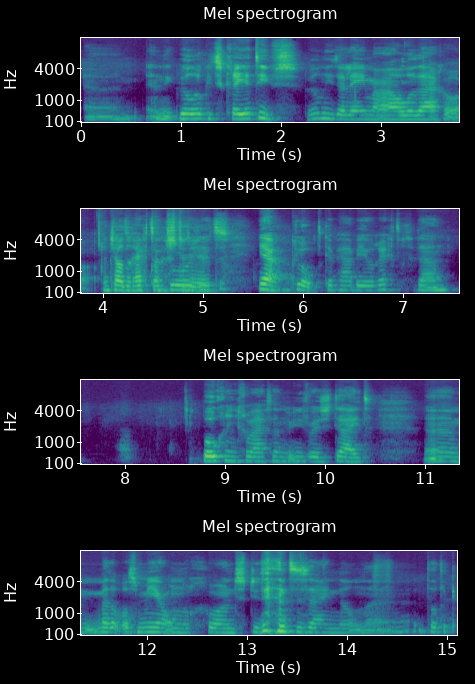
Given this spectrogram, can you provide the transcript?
Um, en ik wil ook iets creatiefs. Ik wil niet alleen maar alle dagen. Want je had rechten gestudeerd. Ja, ja, klopt. Ik heb HBO-rechten gedaan. Poging gewaagd aan de universiteit. Um, maar dat was meer om nog gewoon student te zijn dan uh, dat ik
